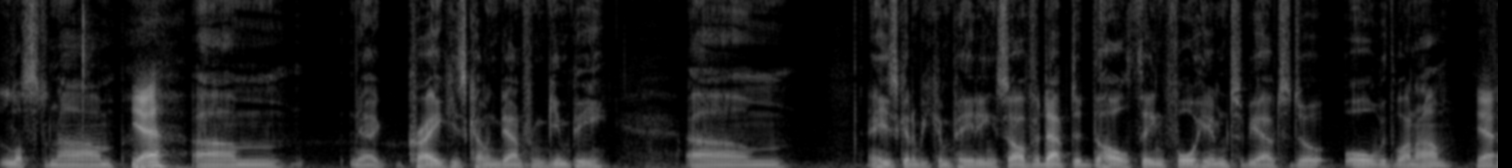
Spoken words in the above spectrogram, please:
lost an arm. Yeah. Um, you know, Craig, he's coming down from Gympie. Um, and he's going to be competing. So I've adapted the whole thing for him to be able to do it all with one arm. Yeah.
